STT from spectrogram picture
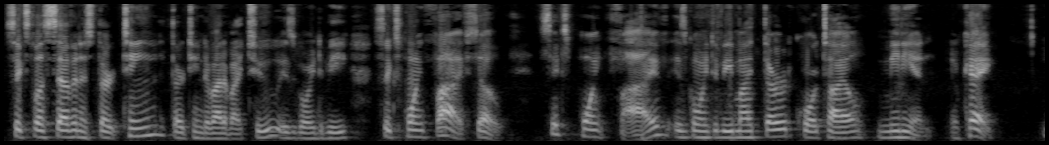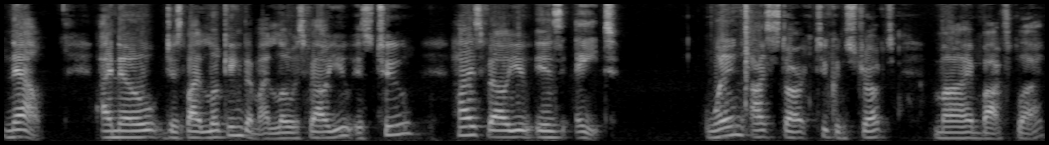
6 plus 7 is 13. 13 divided by 2 is going to be 6.5. So 6.5 is going to be my third quartile median. Okay, now I know just by looking that my lowest value is 2, highest value is 8. When I start to construct my box plot,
